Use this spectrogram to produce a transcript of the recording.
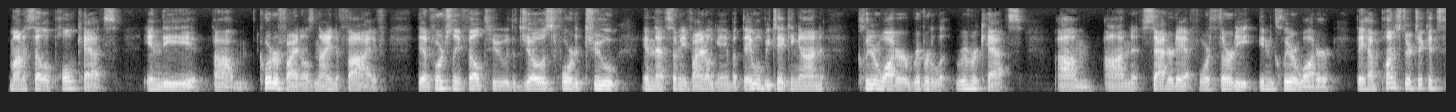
Monticello Polecats, in the um, quarterfinals, nine to five. They unfortunately fell to the Joes four to two in that semifinal game, but they will be taking on Clearwater River River Cats um, on Saturday at 4:30 in Clearwater. They have punched their tickets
